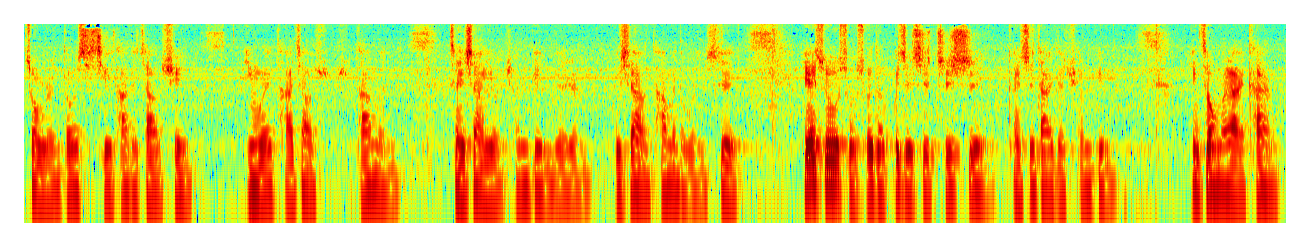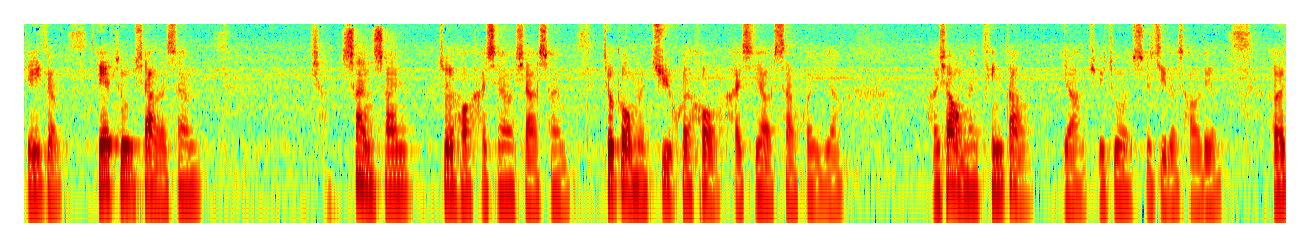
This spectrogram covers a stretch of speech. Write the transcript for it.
众人都吸取他的教训，因为他教训他们，正像有权柄的人不像他们的文士。耶稣所说的不只是知识，更是带着权柄。因此，我们来看第一个：耶稣下了山，上山最后还是要下山，就跟我们聚会后还是要散会一样。好像我们听到也要去做实际的操练。而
